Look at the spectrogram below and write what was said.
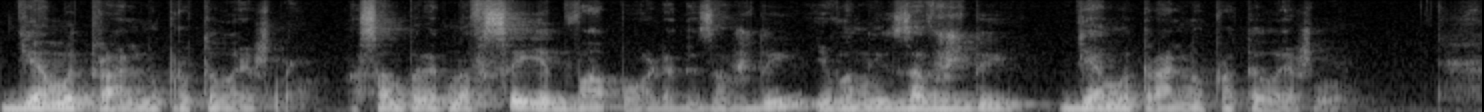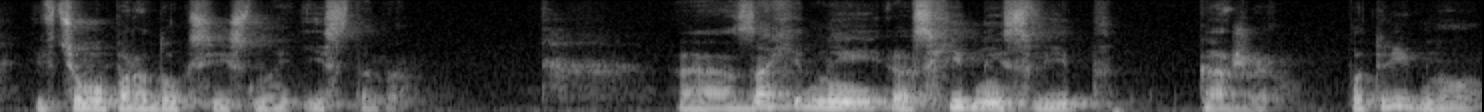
Діаметрально протилежний. Насамперед, на все є два погляди завжди, і вони завжди діаметрально протилежні. І в цьому парадоксі існує істина. Е, західний, е, Східний світ каже, потрібно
